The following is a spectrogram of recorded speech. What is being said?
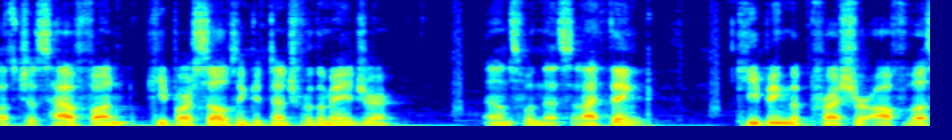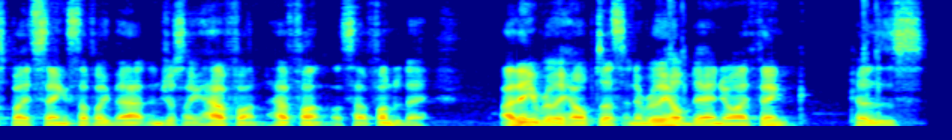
Let's just have fun, keep ourselves in contention for the major, and let's win this. And I think keeping the pressure off of us by saying stuff like that and just like have fun, have fun, let's have fun today. I think it really helped us, and it really helped Daniel. I think because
